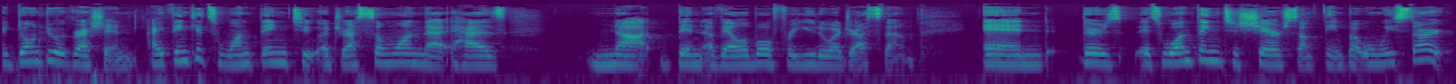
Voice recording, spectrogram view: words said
I don't do aggression. I think it's one thing to address someone that has not been available for you to address them. And there's it's one thing to share something, but when we start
